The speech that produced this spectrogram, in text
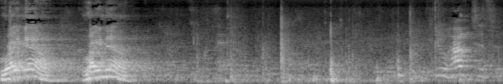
Right now. Right now. You have to.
